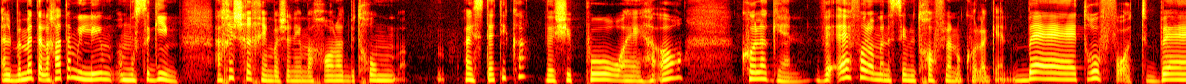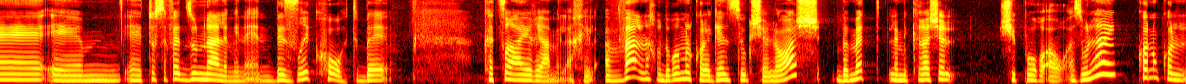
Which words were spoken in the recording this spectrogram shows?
על באמת, על אחת המילים, המושגים הכי שכיחים בשנים האחרונות בתחום האסתטיקה ושיפור uh, העור. קולגן, ואיפה לא מנסים לדחוף לנו קולגן? בתרופות, בתוספי תזונה למיניהן, בזריקות, בקצרה היריעה מלהכיל. אבל אנחנו מדברים על קולגן סוג 3, באמת למקרה של שיפור העור. אז אולי, קודם כל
